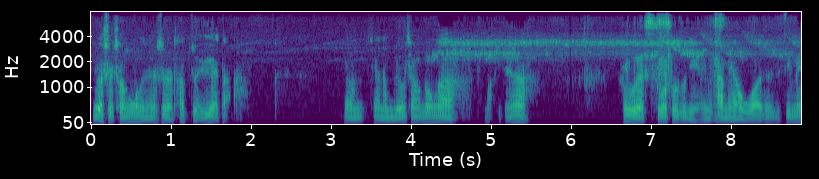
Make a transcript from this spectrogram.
越是成功的人士，他嘴越大，像像什么刘强东啊、马云啊。他会说出自己，你看没有？我是因为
